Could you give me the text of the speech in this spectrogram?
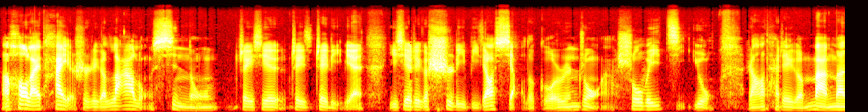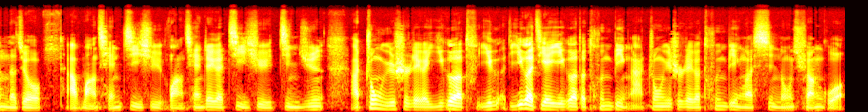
啊，后来他也是这个拉拢信浓。这些这这里边一些这个势力比较小的国人众啊，收为己用，然后他这个慢慢的就啊往前继续往前这个继续进军啊，终于是这个一个一个一个接一个的吞并啊，终于是这个吞并了信浓全国，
